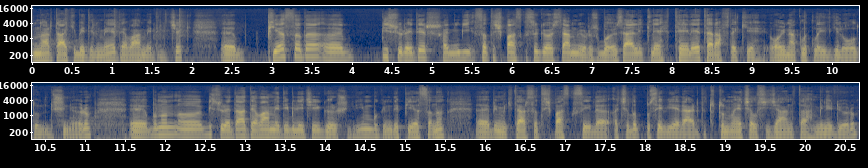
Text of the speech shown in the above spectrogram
Bunlar takip edilmeye devam edilecek. E, piyasada e, bir süredir hani bir satış baskısı gözlemliyoruz. Bu özellikle TL taraftaki oynaklıkla ilgili olduğunu düşünüyorum. Ee, bunun e, bir süre daha devam edebileceği görüşündeyim. Bugün de piyasanın e, bir miktar satış baskısıyla açılıp bu seviyelerde tutunmaya çalışacağını tahmin ediyorum.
